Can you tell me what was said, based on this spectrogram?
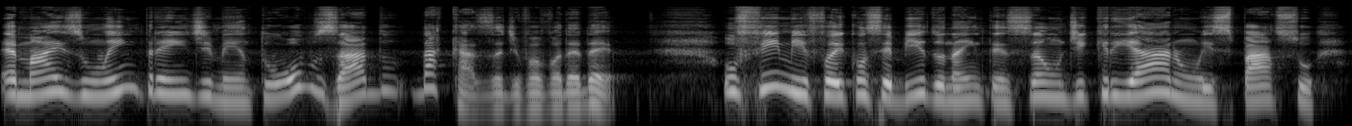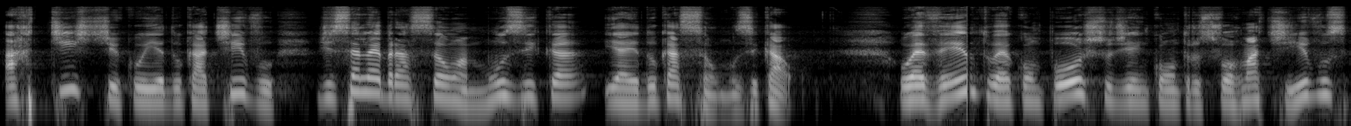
é mais um empreendimento ousado da Casa de Vovó Dedé. O FIME foi concebido na intenção de criar um espaço artístico e educativo de celebração à música e à educação musical. O evento é composto de encontros formativos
